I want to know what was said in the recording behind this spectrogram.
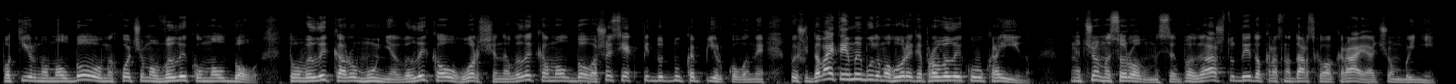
покірну Молдову. Ми хочемо велику Молдову. То велика Румунія, велика Угорщина, велика Молдова. Щось як під одну копірку вони пишуть. Давайте і ми будемо говорити про велику Україну. Чому ми соромимося? Аж туди до Краснодарського краю, а чому би ні?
